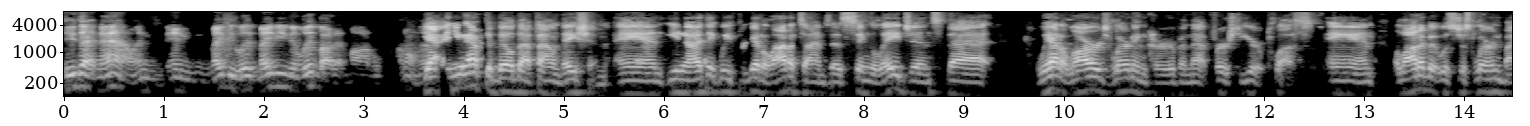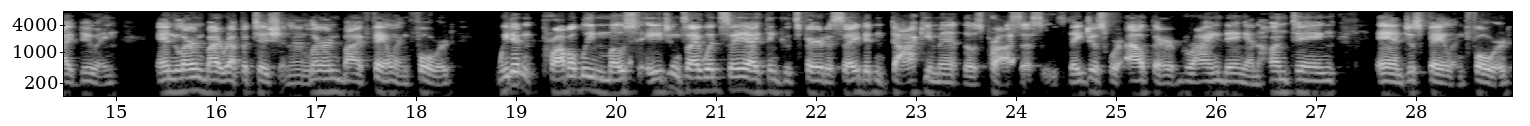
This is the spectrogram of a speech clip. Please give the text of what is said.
do that now, and and maybe live, maybe even live by that model. I don't know. Yeah, and you have to build that foundation. And you know, I think we forget a lot of times as single agents that we had a large learning curve in that first year plus, and a lot of it was just learned by doing and learn by repetition and learn by failing forward. We didn't probably most agents i would say i think it's fair to say didn't document those processes. They just were out there grinding and hunting and just failing forward.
